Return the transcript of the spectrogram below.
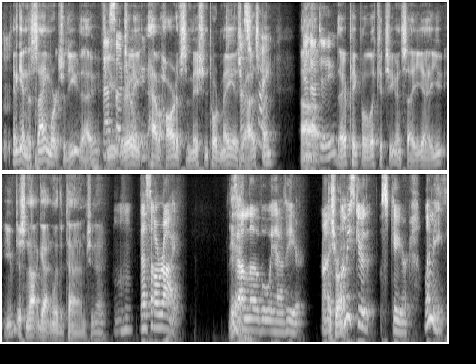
and again, the same works with you though. If That's you so really true. have a heart of submission toward me as That's your husband, right. And I uh, do. There are people look at you and say, "Yeah, you you've just not gotten with the times," you know. That's all right. Because Yeah, I love what we have here. Right? That's right. Let me scare the scare. Let me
